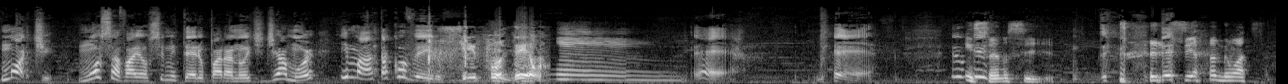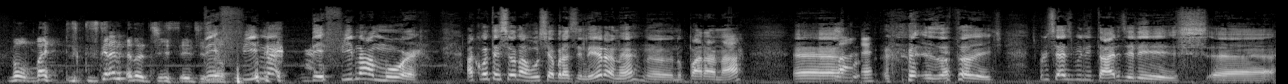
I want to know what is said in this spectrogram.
Morte. Moça vai ao cemitério para a noite de amor e mata coveiro. Se fodeu. É. É. Eu que- Pensando se. se ela não. Bom, vai. Escreve a notícia aí de novo. Defina, defina amor. Aconteceu na Rússia brasileira, né? No, no Paraná. É, Lá, né? Exatamente. Os policiais militares, eles é,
